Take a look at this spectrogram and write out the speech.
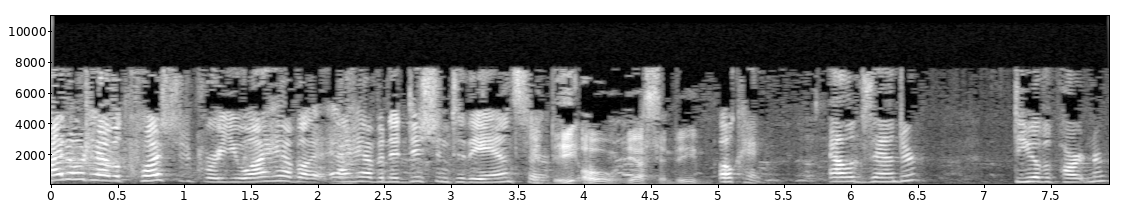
I don't have a question for you. I have a. I have an addition to the answer. Indeed. Oh, yes, indeed. Okay, Alexander, do you have a partner?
